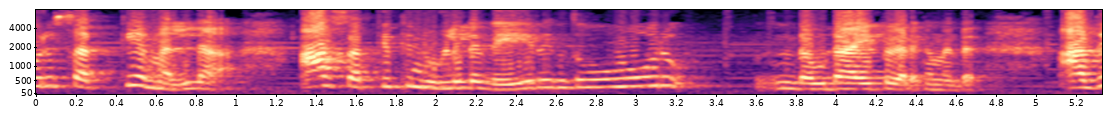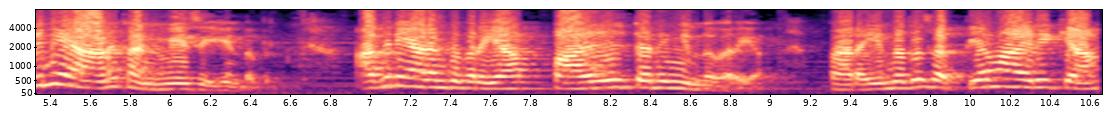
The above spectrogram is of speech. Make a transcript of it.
ഒരു സത്യമല്ല. ആ സത്യത്തിന്റെ ഉള്ളിൽ വേറെന്തോ ഒരു ഉടായ്പ കിടക്കുന്നുണ്ട്. അതിനെയാണ് കൺവേ ചെയ്യേണ്ടത്. അതിനെയാണ് എന്താ പറയാ? പാൾട്ടറിങ് എന്ന് പറയാം. പറയുന്നത് സത്യമായിരിക്കാം.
